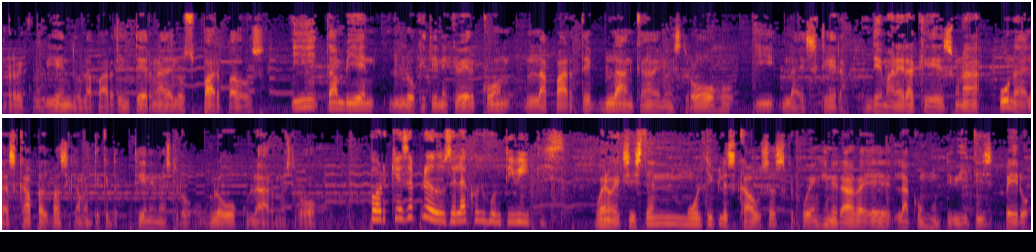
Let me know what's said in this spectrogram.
recubriendo la parte interna de los párpados y también lo que tiene que ver con la parte blanca de nuestro ojo y la esclera. De manera que es una, una de las capas básicamente que tiene nuestro globo ocular, nuestro ojo. ¿Por qué se produce la conjuntivitis? Bueno, existen múltiples causas que pueden generar eh, la conjuntivitis, pero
